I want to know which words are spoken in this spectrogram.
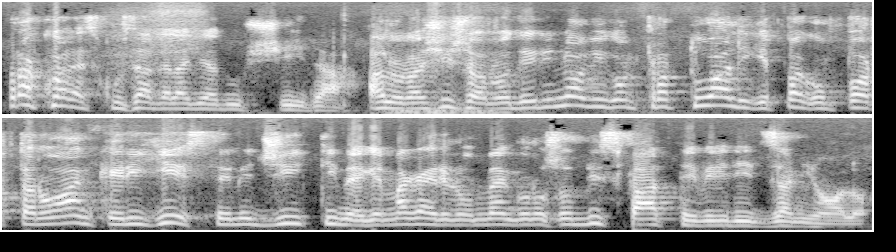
Però qual è, scusate, la via d'uscita? Allora, ci sono dei rinnovi contrattuali che poi comportano anche richieste legittime che magari non vengono soddisfatte, vedi Zagnolo.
